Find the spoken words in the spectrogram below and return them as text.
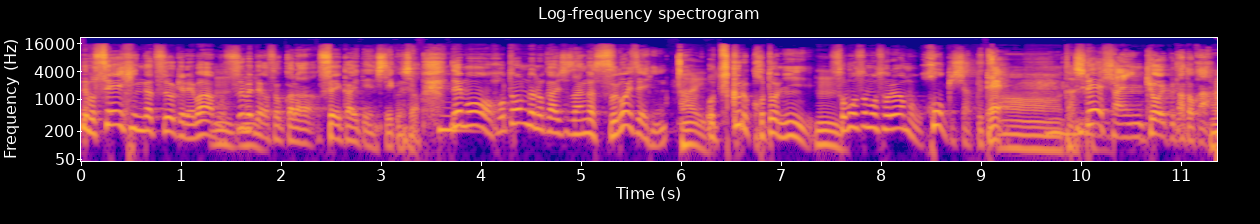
でも製品が強ければ、もうすべてがそこから正回転していくんですよ。でも、ほとんどの会社さんがすごい製品はいを作ることに、そもそもそれはもう放棄しちゃってて。で、社員教育だとか、う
